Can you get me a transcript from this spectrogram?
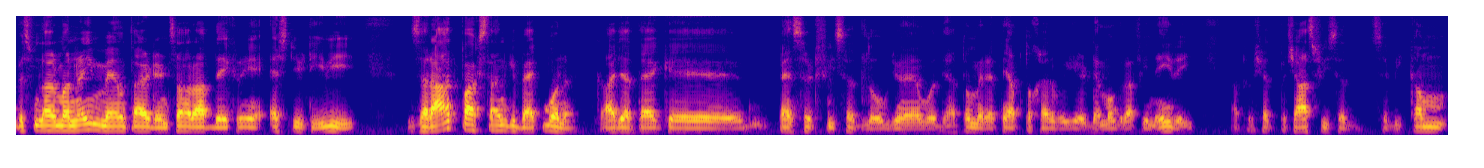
बिस्मिल्लाह मैं उतार डेंसा और आप देख रहे हैं एस टी टी वी ज़रात पाकिस्तान की बैकबोन है। कहा जाता है कि पैंसठ फ़ीसद लोग जो हैं वो देहातों में रहते हैं। अब तो खैर वो ये डेमोग्राफी नहीं रही। अब तो शायद पचास फ़ीसद से भी कम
